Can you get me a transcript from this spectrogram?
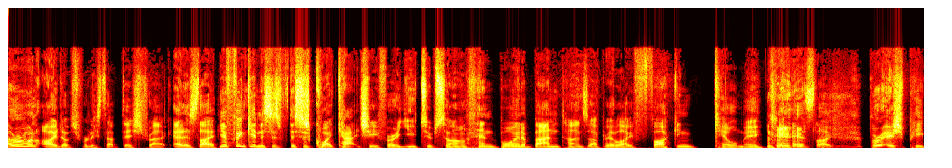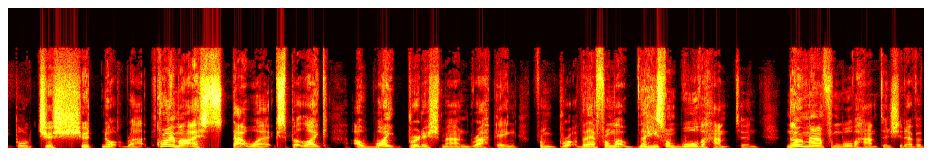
I remember when iDubbbz released that diss track, and it's like you're thinking this is this is quite catchy for a YouTube song, and Boyinaband turns up, and you're like, fucking kill me. it's like British people just should not rap. Grime artists that works, but like a white British man rapping from Bro- they're from like no, he's from Wolverhampton. No man from Wolverhampton should ever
